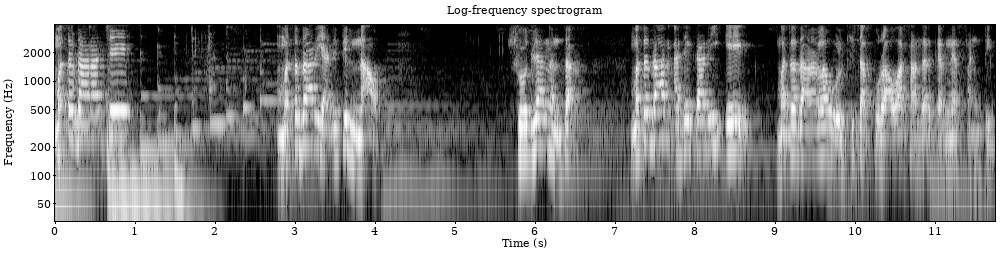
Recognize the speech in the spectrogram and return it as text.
मतदाराचे मतदार यादीतील नाव शोधल्यानंतर मतदान अधिकारी एक मतदाराला ओळखीचा पुरावा सादर करण्यास सांगतील.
